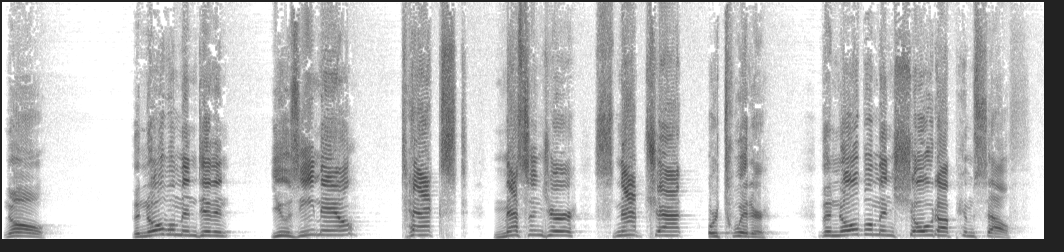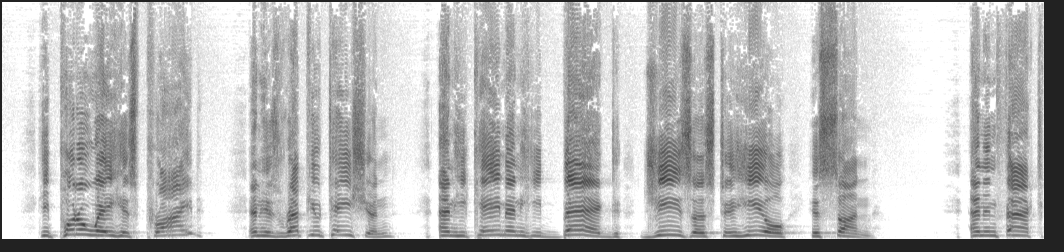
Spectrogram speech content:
No, the nobleman didn't use email, text, messenger, Snapchat, or Twitter. The nobleman showed up himself. He put away his pride and his reputation and he came and he begged Jesus to heal his son. And in fact,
